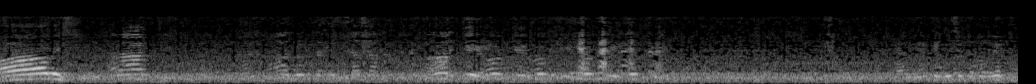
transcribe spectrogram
Alice. Okay, okay, okay, okay. okay.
